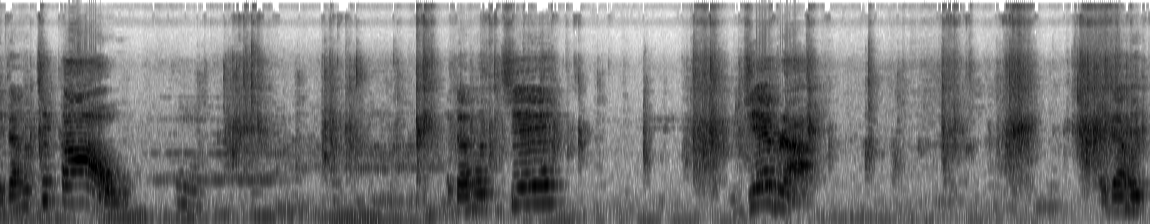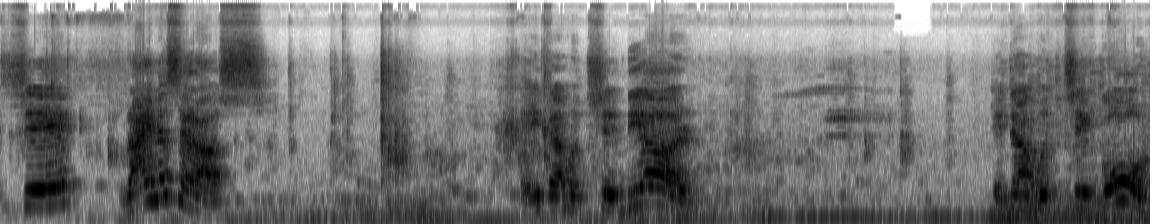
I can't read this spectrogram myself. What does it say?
এটা হচ্ছে কাউ এটা হচ্ছে জেব্রা। এটা হচ্ছে রাইনোসেরাস। এইটা হচ্ছে ডিয়ার। এটা হচ্ছে গোট।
